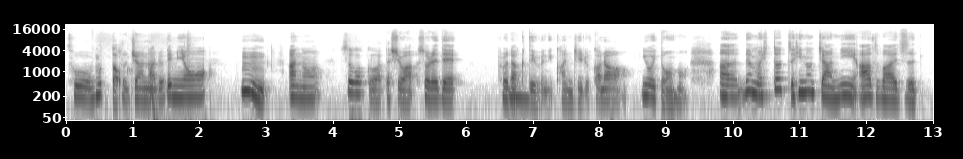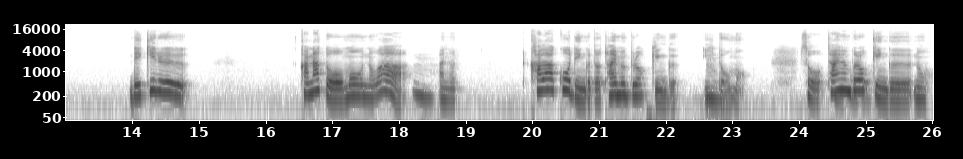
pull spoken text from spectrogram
そ。う思った。そう、ジャーナル。買ってみよううん。あの、すごく私はそれでプロダクティブに感じるから、良いと思う。あでも一つ、ひのちゃんにアドバイスできるかなと思うのは、うん。あの、カラーコーディングとタイムブロッキングいいと思う。そう、タイムブロッキングの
